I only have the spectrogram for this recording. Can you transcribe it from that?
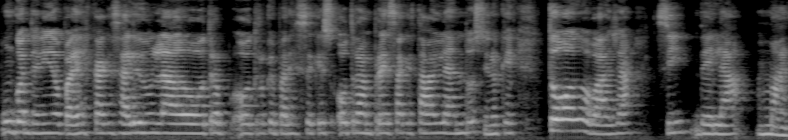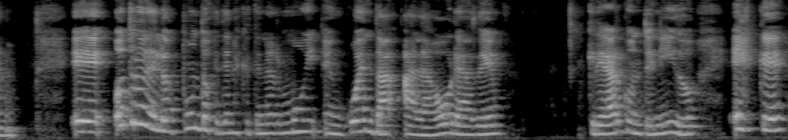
un contenido parezca que sale de un lado, otro, otro que parece que es otra empresa que está hablando, sino que todo vaya ¿sí? de la mano. Eh, otro de los puntos que tienes que tener muy en cuenta a la hora de crear contenido es que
